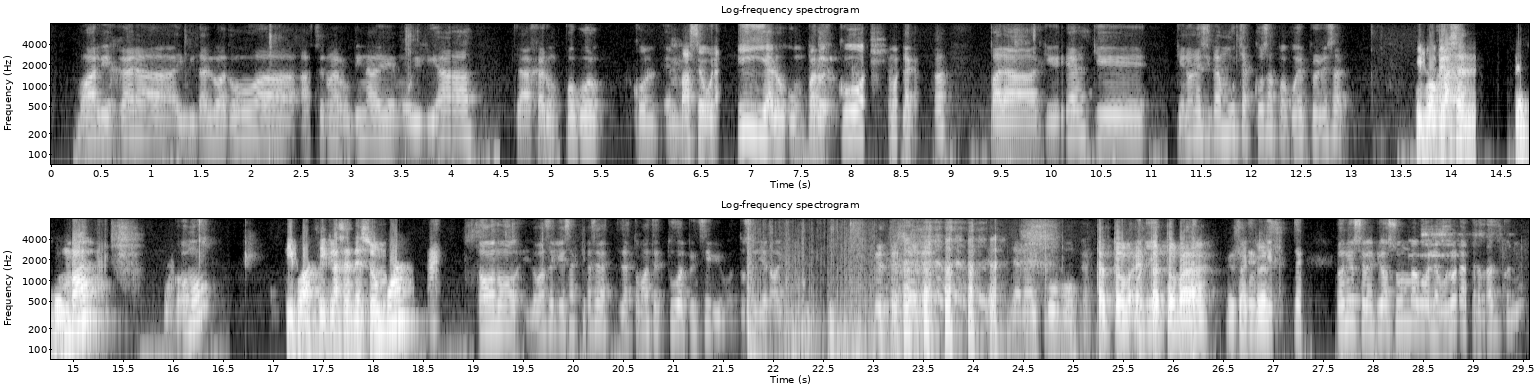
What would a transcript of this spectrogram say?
arriesgar a invitarlo a todos a, hacer una rutina de movilidad, trabajar un poco con, en base a una silla, un palo de escoba que tenemos en la casa, para que vean que, que no necesitan muchas cosas para poder progresar. ¿Tipo clases de zumba? ¿Cómo? ¿Tipo así clases de zumba? No, no, lo que pasa es que esas clases las, tomaste tú al principio, entonces ya no hay ya, no hay cubo. Está, to está topada esa clase. Antonio se metió a Zumba con la bolona, ¿verdad, Antonio?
